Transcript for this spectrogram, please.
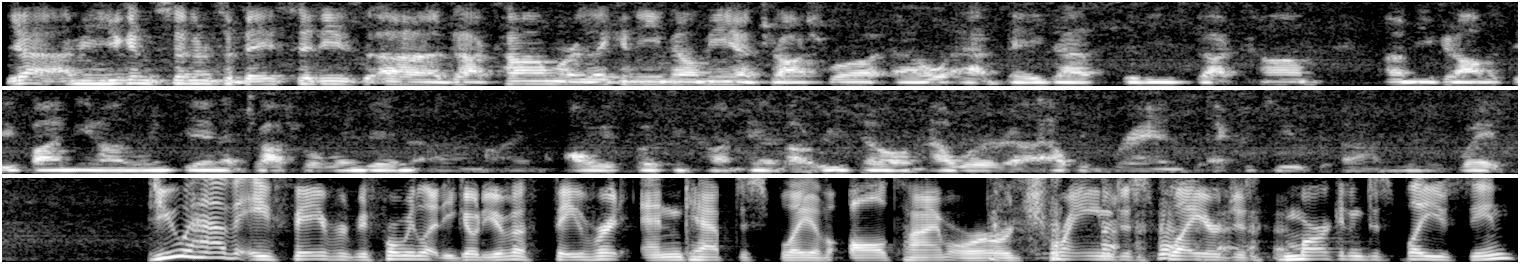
Yeah, I mean, you can send them to baycities.com uh, or they can email me at joshua l at bay-cities.com. Um, you can obviously find me on LinkedIn at Joshua Linden. Um, I'm always posting content about retail and how we're uh, helping brands execute um, unique ways. Do you have a favorite, before we let you go, do you have a favorite end cap display of all time or, or train display or just marketing display you've seen?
